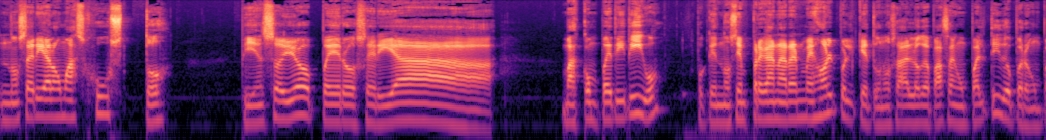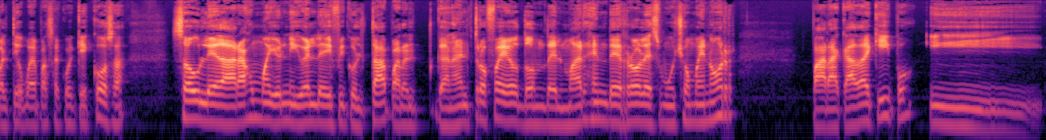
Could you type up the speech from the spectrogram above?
no sería lo más justo pienso yo, pero sería más competitivo, porque no siempre ganará el mejor, porque tú no sabes lo que pasa en un partido, pero en un partido puede pasar cualquier cosa. So le darás un mayor nivel de dificultad para ganar el trofeo, donde el margen de error es mucho menor para cada equipo. Y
